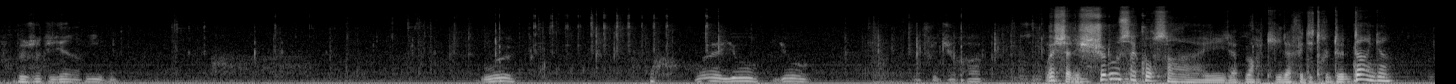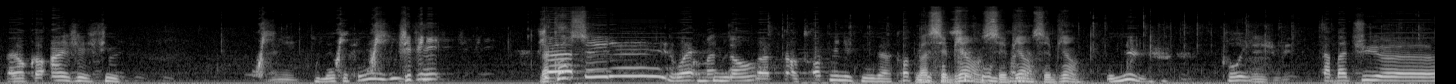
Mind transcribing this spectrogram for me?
Faut que je arrive. Ouais. Ouais, yo, yo. On fait du rap. Wesh elle est chelou sa course hein. Il a marqué, il a fait des trucs de dingue. Hein. Allez, encore un et j'ai fini. J'ai fini La course Ouais, fini. Bah, attends, 30 minutes mon gars, 30 Bah minutes. c'est pour bien, c'est bien, c'est bien. C'est nul. Pourri. T'as battu euh...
